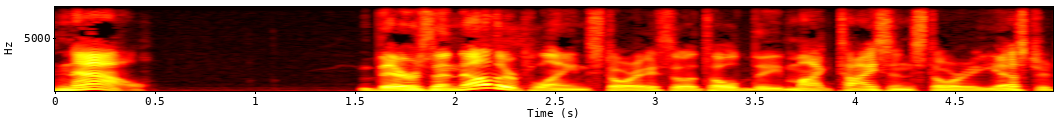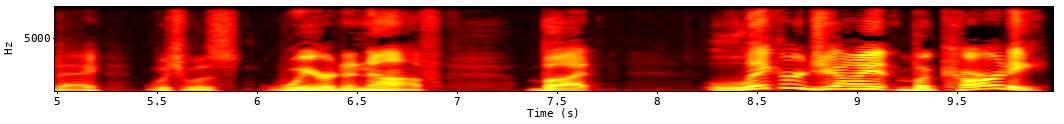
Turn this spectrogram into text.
Now, there's another plane story. So I told the Mike Tyson story yesterday, which was weird enough. But liquor giant Bacardi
